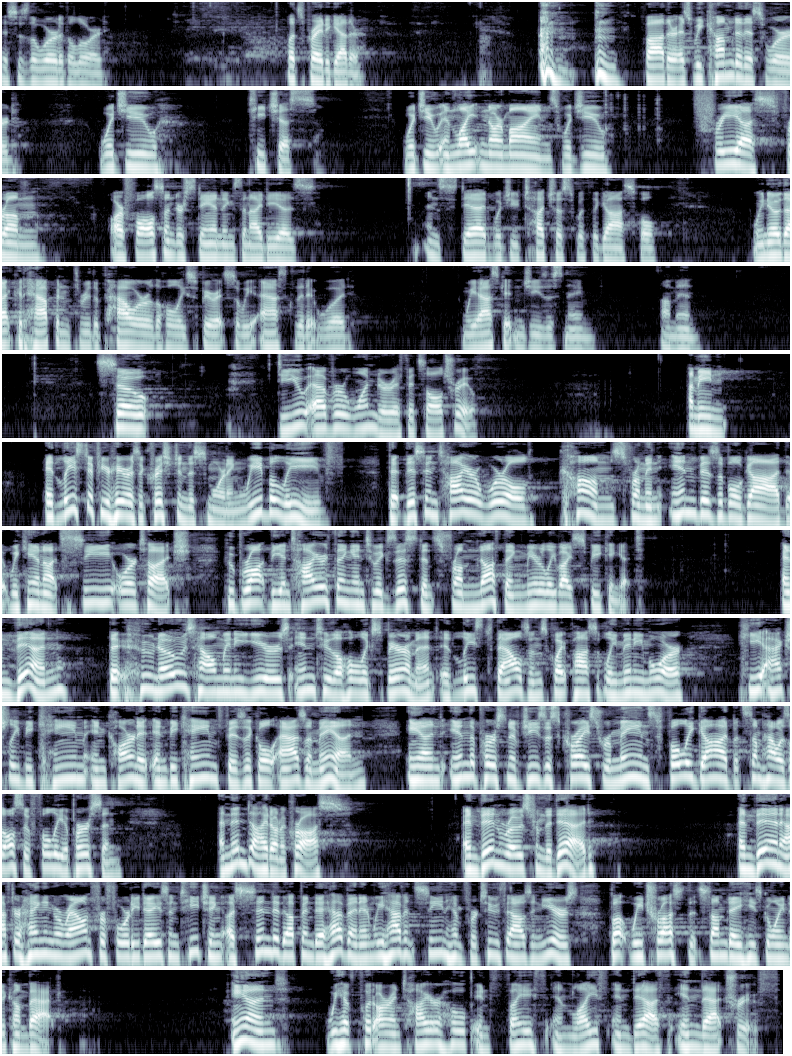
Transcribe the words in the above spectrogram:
This is the word of the Lord. Let's pray together. Father, as we come to this word, would you teach us? Would you enlighten our minds? Would you free us from our false understandings and ideas? Instead, would you touch us with the gospel? We know that could happen through the power of the Holy Spirit, so we ask that it would. We ask it in Jesus' name. Amen. So, do you ever wonder if it's all true? I mean, at least if you're here as a Christian this morning, we believe that this entire world comes from an invisible God that we cannot see or touch, who brought the entire thing into existence from nothing merely by speaking it. And then that who knows how many years into the whole experiment, at least thousands, quite possibly many more, he actually became incarnate and became physical as a man. And in the person of Jesus Christ remains fully God, but somehow is also fully a person. And then died on a cross. And then rose from the dead and then, after hanging around for 40 days and teaching, ascended up into heaven. And we haven't seen him for 2,000 years, but we trust that someday he's going to come back. And we have put our entire hope in faith in life and death in that truth.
